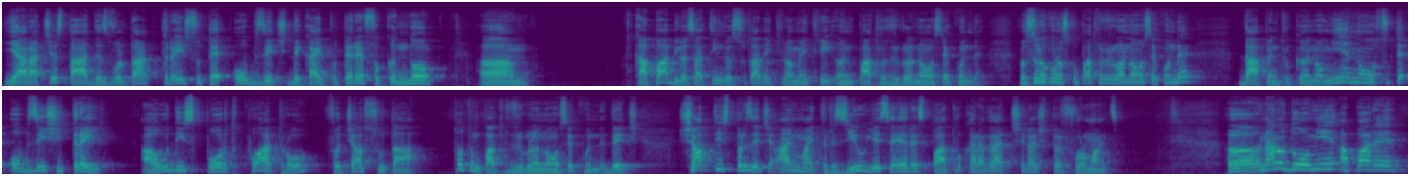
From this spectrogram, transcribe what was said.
Iar acesta a dezvoltat 380 de cai putere, făcând-o uh, capabilă să atingă 100 de kilometri în 4,9 secunde. Vă sună cunoscut 4,9 secunde? Da, pentru că în 1983 Audi Sport 4 făcea 100 tot în 4,9 secunde. Deci 17 ani mai târziu iese RS4 care avea aceleași performanțe. Uh, în anul 2000 apare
